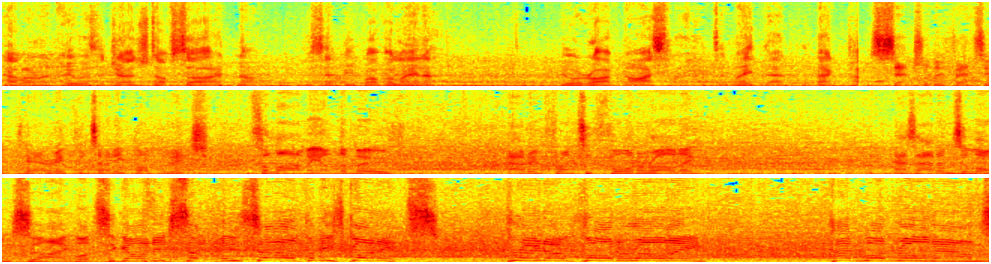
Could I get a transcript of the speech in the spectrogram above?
Halloran, who was adjudged offside, not Giuseppe Bovalina, who arrived nicely to meet that. The back post. Central defensive pairing for Tony Popovic. Folami on the move. Out in front of Fornaroli. Has Adams alongside. Wants to go on himself, and he's got it. Bruno Fornaroli had one ruled out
